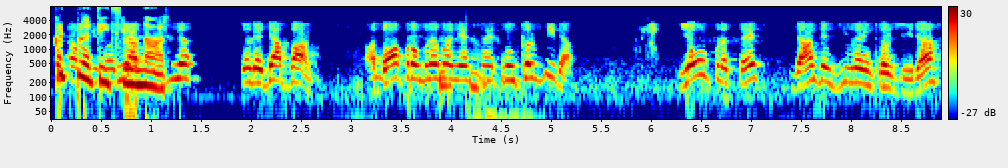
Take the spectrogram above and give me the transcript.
Cât plătiți lunar? Să le dea bani. A doua problemă este încălzirea. Eu îmi plătesc de ani de zile încălzirea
